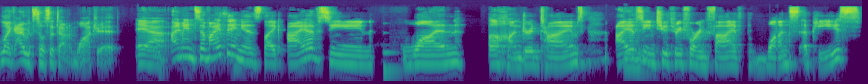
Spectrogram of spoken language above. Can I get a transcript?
like I would still sit down and watch it. Yeah. I mean, so my thing is like I have seen one a hundred times. I have Mhm. seen two, three, four, and five once a piece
